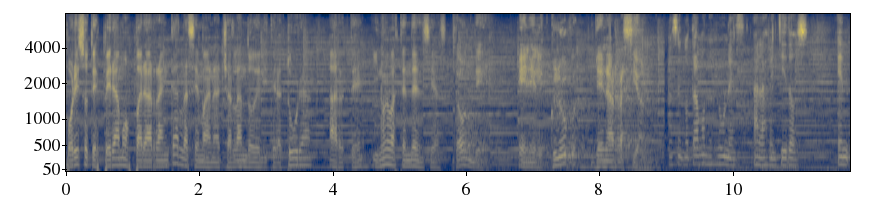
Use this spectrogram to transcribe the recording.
Por eso te esperamos para arrancar la semana charlando de literatura, arte y nuevas tendencias. ¿Dónde? En el Club de Narración. Nos encontramos los lunes a las 22 en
